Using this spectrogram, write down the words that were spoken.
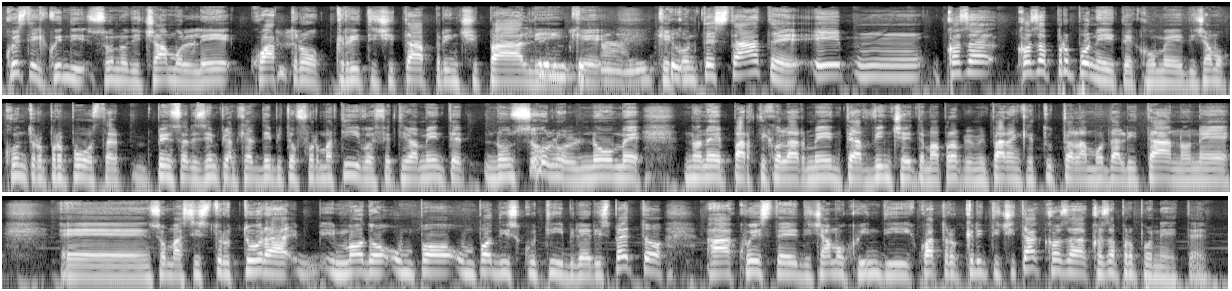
Queste quindi sono diciamo, le quattro criticità principali, principali che, che contestate e mh, cosa, cosa, proponete come diciamo, controproposta? Penso ad esempio anche al debito formativo, effettivamente non solo il nome non è particolarmente avvincente ma proprio mi pare anche tutta la modalità non è, eh, insomma si struttura in modo un po', un po discutibile. Rispetto a queste diciamo, quindi quattro criticità cosa, cosa proponete?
